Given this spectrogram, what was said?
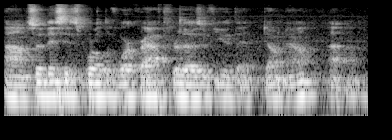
Um, so this is World of Warcraft for those of you that don't know. Um,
